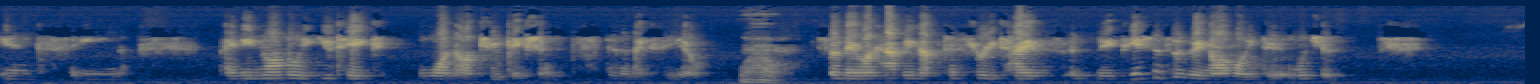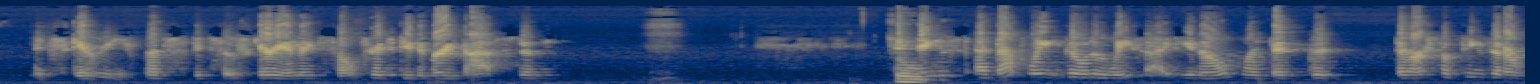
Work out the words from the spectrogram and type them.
insane. I mean, normally you take one or two patients in an ICU. wow. So they were having up to three times as many patients as they normally do, which is it's scary. That's it's so scary, and they just all try to do the very best, and, So and things at that point go to the wayside. You know, like that. That there are some things that are.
